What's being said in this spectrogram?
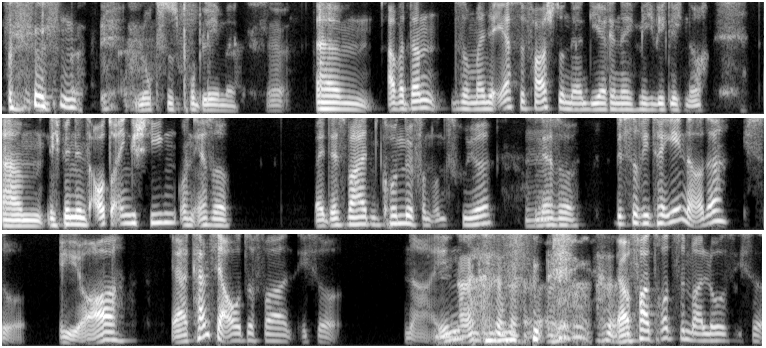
Luxusprobleme. Ja. Ähm, aber dann, so meine erste Fahrstunde, an die erinnere ich mich wirklich noch. Ähm, ich bin ins Auto eingestiegen und er so, weil das war halt ein Kunde von uns früher, und Mhm. er so, bist du Italiener, oder? Ich so, ja. Ja, kannst ja Auto fahren. Ich so, nein. Ja, fahr trotzdem mal los. Ich so,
